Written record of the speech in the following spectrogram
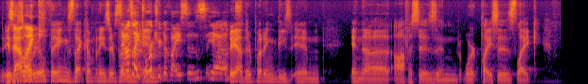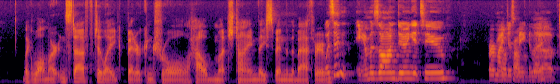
These that are like- real things that companies are putting Sounds like in- torture devices. Yeah. Yeah, they're putting these in in uh, offices and workplaces like like Walmart and stuff to like better control how much time they spend in the bathroom. Wasn't Amazon doing it too? Or am I Oh, just making that up?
